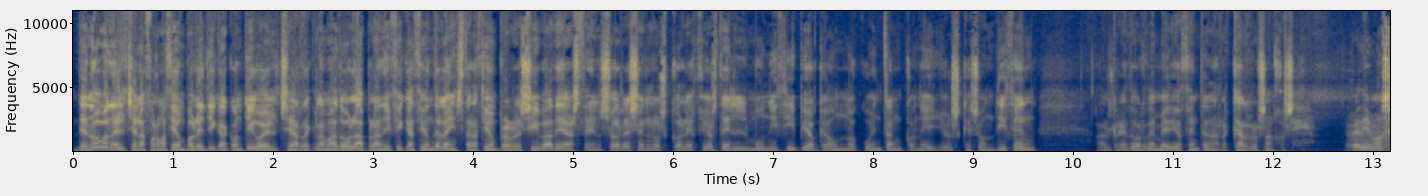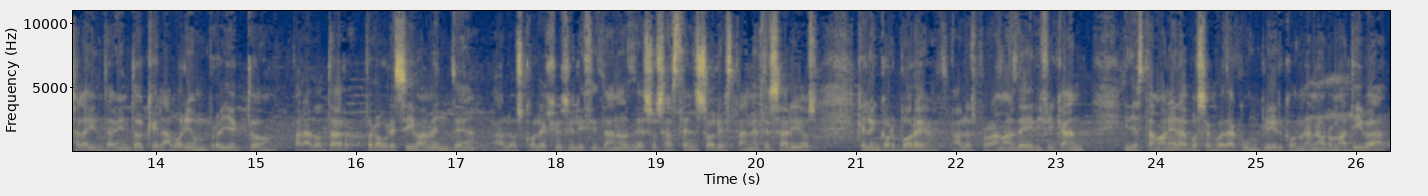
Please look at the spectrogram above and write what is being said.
De nuevo en Elche, la formación política contigo Elche ha reclamado la planificación de la instalación progresiva de ascensores en los colegios del municipio que aún no cuentan con ellos, que son, dicen, alrededor de medio centenar. Carlos San José. Pedimos al ayuntamiento que elabore un proyecto para dotar progresivamente a los colegios ilicitanos de esos ascensores tan necesarios, que lo incorpore a los programas de Edificant y de esta manera pues, se pueda cumplir con una normativa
